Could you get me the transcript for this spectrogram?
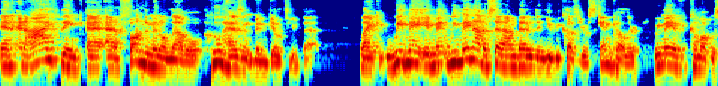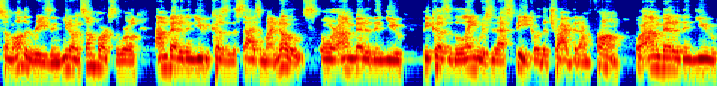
and and I think at, at a fundamental level, who hasn't been guilty of that? Like we may, may, we may not have said I'm better than you because of your skin color. We may have come up with some other reason. You know, in some parts of the world, I'm better than you because of the size of my nose, or I'm better than you because of the language that I speak, or the tribe that I'm from, or I'm better than you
